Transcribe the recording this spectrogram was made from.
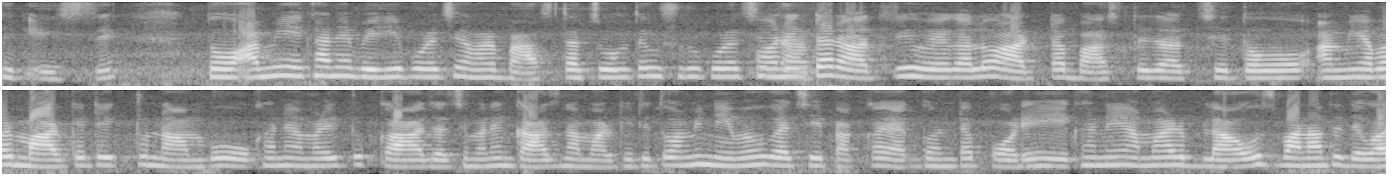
থেকে এসছে। তো আমি এখানে বেরিয়ে পড়েছি, আমার বাসটা চলতেও শুরু করেছে। অনেকটা রাত্রি হয়ে গেল, আটটা বাজতে যাচ্ছে। তো আমি আবার মার্কেটে একটু নামবো, ওখানে আমার একটু কাজ আছে মানে কাজ না মার্কেটে। তো আমি নেমেও গেছি পাক্কা এক ঘণ্টা পরে। এখানে আমার ব্লাউজ বানাতে দেওয়া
